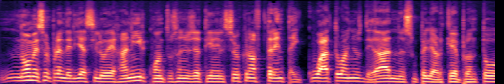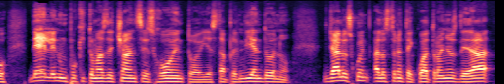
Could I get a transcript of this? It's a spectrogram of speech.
no me sorprendería si lo dejan ir. ¿Cuántos años ya tiene el Serkinov? 34 años de edad. No es un peleador que de pronto denle un poquito más de chances. Joven, todavía está aprendiendo. No. Ya a los, a los 34 años de edad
